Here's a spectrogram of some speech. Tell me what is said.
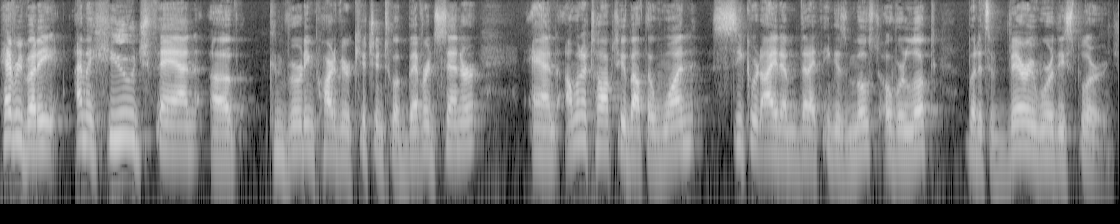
Hey everybody, I'm a huge fan of converting part of your kitchen to a beverage center and I want to talk to you about the one secret item that I think is most overlooked but it's a very worthy splurge.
